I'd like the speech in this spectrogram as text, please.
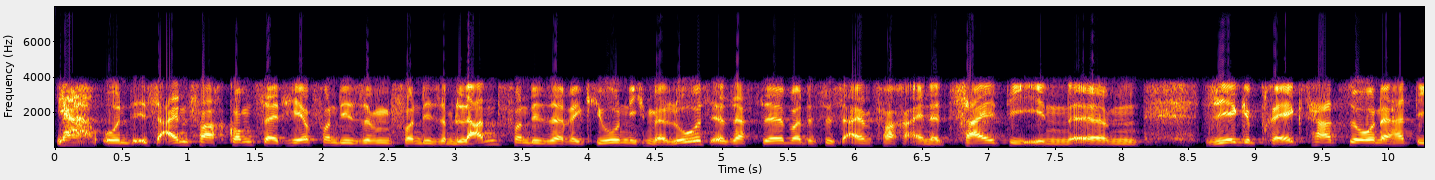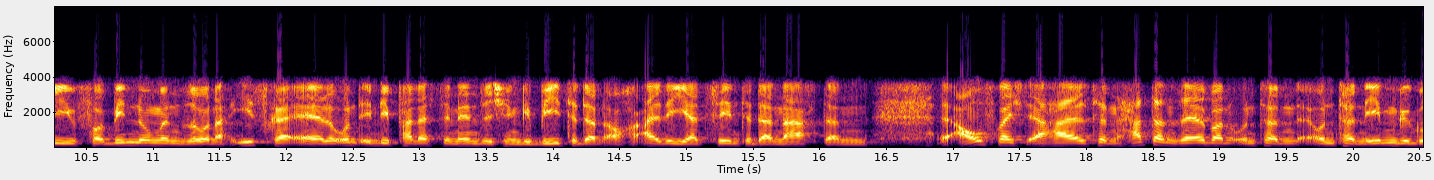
Ja, und ist einfach, kommt seither von diesem, von diesem Land, von dieser Region nicht mehr los. Er sagt selber, das ist einfach eine Zeit, die ihn ähm, sehr geprägt hat, so. Und er hat die Verbindungen so nach Israel und in die palästinensischen Gebiete dann auch all die Jahrzehnte danach dann äh, aufrechterhalten, hat dann selber ein Unter Unternehmen gegründet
